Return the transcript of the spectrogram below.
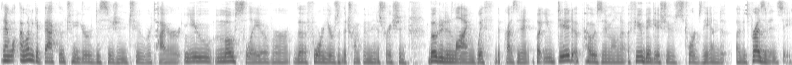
And I, w- I want to get back, though, to your decision to retire. You mostly, over the four years of the Trump administration, voted in line with the president, but you did oppose him on a few big issues towards the end of his presidency,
